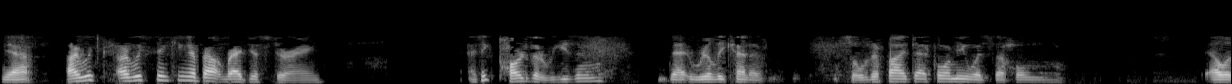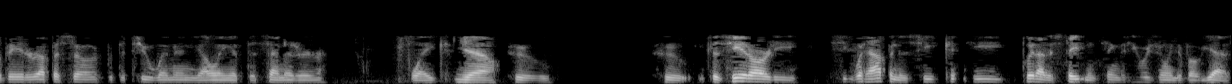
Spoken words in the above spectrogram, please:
Yeah. I was I was thinking about registering. I think part of the reason that really kind of solidified that for me was the whole elevator episode with the two women yelling at the senator Flake Yeah. who who because he had already see, what happened is he he put out a statement saying that he was going to vote yes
